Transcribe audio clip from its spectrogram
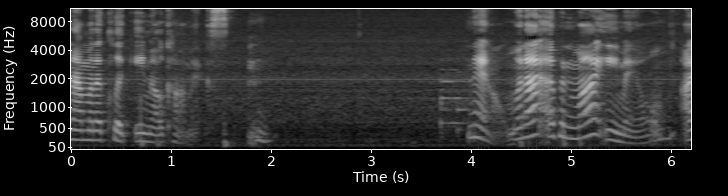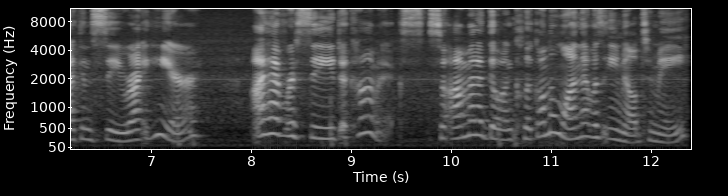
and I'm going to click email comics. now, when I open my email, I can see right here, I have received a comics. So I'm going to go and click on the one that was emailed to me.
